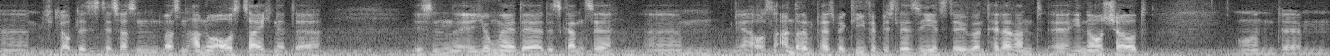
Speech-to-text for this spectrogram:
Ähm, ich glaube, das ist das, was ein, was ein Hanno auszeichnet. Er ist ein äh, Junge, der das Ganze ähm, ja, aus einer anderen Perspektive ein bisschen sieht, der über den Tellerrand äh, hinausschaut und ähm,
